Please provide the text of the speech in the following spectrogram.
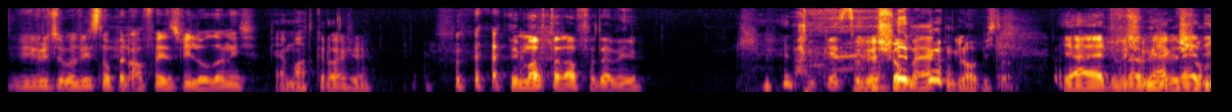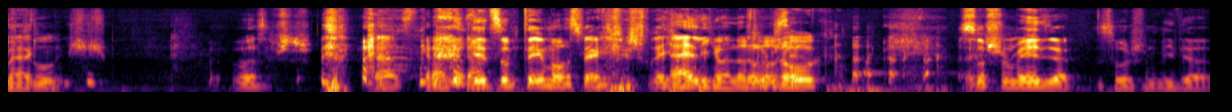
Wie willst du überhaupt wissen, ob ein Affe es will oder nicht? er macht Geräusche. Wie macht ein Affe, der will? Du wirst schon merken, glaube ich da. Ja, ja, du wirst schon merken, schon er merken. Was? Erst geht zum Thema, was wir eigentlich besprechen. Ehrlich, Mann, das No joke. Social Media. Social Media.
